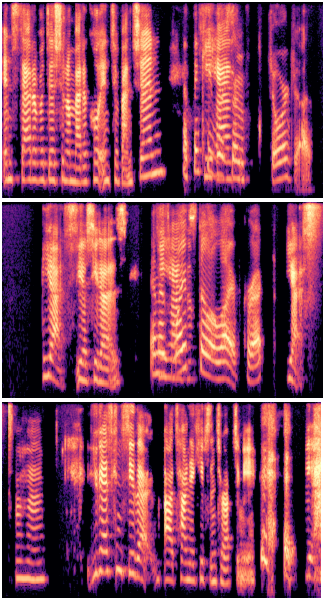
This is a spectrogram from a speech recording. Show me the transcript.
instead of additional medical intervention. I think he, He lives has- in Georgia. Yes, yes, he does. And his wife's a- still alive, correct? Yes. hmm You guys can see that uh, Tanya keeps interrupting me. yeah,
